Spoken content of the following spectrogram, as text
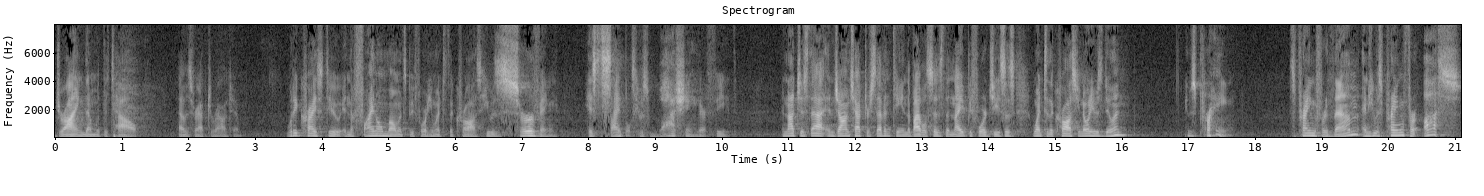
drying them with the towel that was wrapped around him. What did Christ do? In the final moments before he went to the cross, he was serving his disciples, he was washing their feet. And not just that, in John chapter 17, the Bible says the night before Jesus went to the cross, you know what he was doing? He was praying. He was praying for them, and he was praying for us.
